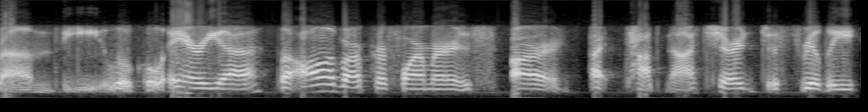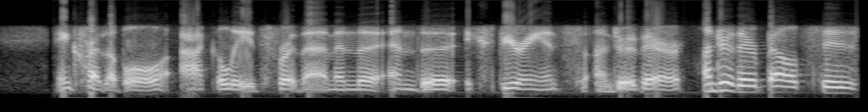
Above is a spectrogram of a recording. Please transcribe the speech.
from the local area. But all of our performers are top notch, are just really incredible accolades for them, and the and the experience under their under their belts is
